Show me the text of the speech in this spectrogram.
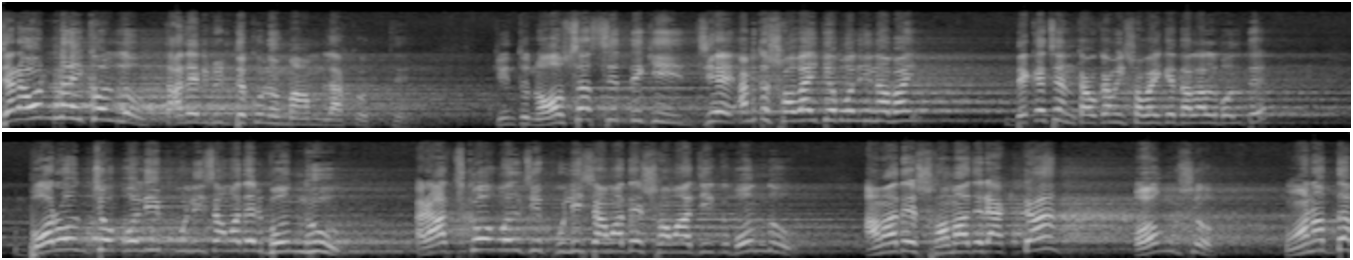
যারা অন্যায় করল, তাদের বিরুদ্ধে কোনো মামলা করতে। কিন্তু নওসাদ সিদ্দিকি যে, আমি তো সবাইকে বলি না ভাই, দেখেছেন কাউকে আমি সবাইকে দালাল বলতে? বরঞ্চ বলি পুলিশ আমাদের বন্ধু, আর আজকেও বলছি পুলিশ আমাদের সামাজিক বন্ধু, আমাদের সমাজের একটা অংশ one of the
